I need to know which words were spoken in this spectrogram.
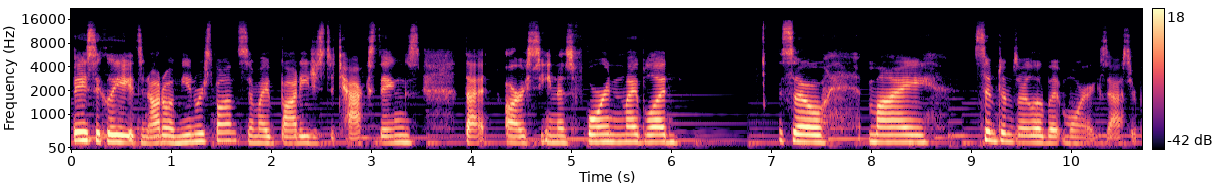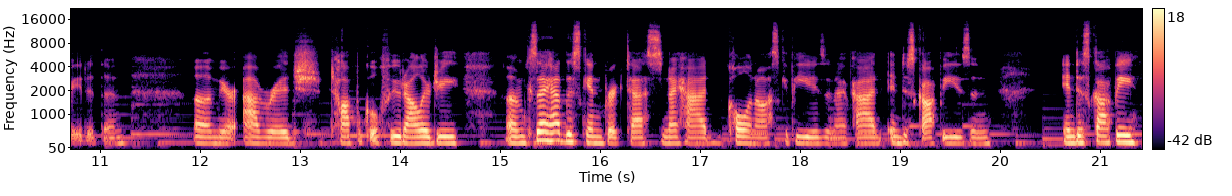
basically, it's an autoimmune response. So my body just attacks things that are seen as foreign in my blood. So my symptoms are a little bit more exacerbated than um, your average topical food allergy. Because um, I had the skin prick test and I had colonoscopies and I've had endoscopies and endoscopy,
